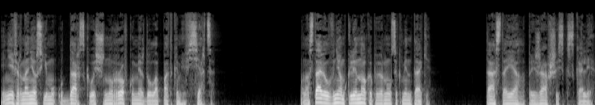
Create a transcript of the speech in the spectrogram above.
и Нефер нанес ему удар сквозь шнуровку между лопатками в сердце. Он оставил в нем клинок и повернулся к Ментаке. Та стояла, прижавшись к скале.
